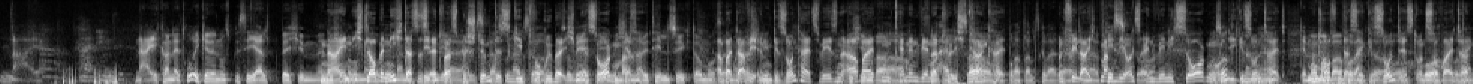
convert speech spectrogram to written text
Nei. Nei, jeg, kan, jeg tror ikke det er noe spesielt bekymring. Nein, ich glaube nicht, dass es etwas Bestimmtes gibt, worüber ich mir Sorgen mache. Aber da wir im Gesundheitswesen arbeiten, kennen wir natürlich Krankheiten. Und vielleicht machen wir uns ein wenig Sorgen um die Gesundheit und hoffen, dass er gesund ist und so weiter.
